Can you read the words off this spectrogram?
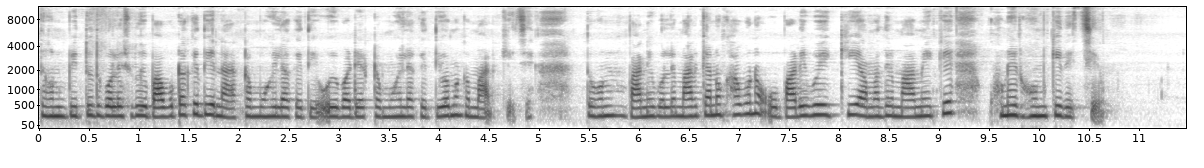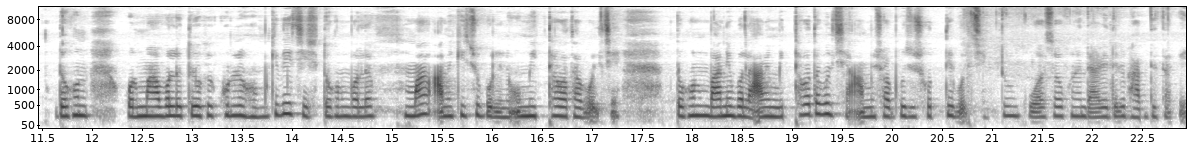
তখন বিদ্যুৎ বলে, শুধু ওই বাবুটাকে দিয়ে না, একটা মহিলাকে দিয়ে, ওই বাড়ি একটা মহিলাকে দিয়েও আমাকে মার খেয়েছে। তখন বাণী বলে, মার কেন খাব না? ও বাড়ি বয়ে গিয়ে আমাদের মা মেয়েকে খুনের হুমকি দিচ্ছে। তখন ওর মা বলে, তুই ওকে খুনের হুমকি দিয়েছিস? তখন বলে, মা, আমি কিছু বলিনি, ও মিথ্যা কথা বলছে। তখন বাণী বলে, আমি মিথ্যা কথা বলছি? আমি সব কিছু সত্যি বলছি। তখন কুয়াশা ওখানে দাঁড়িয়ে দাঁড়িয়ে ভাবতে থাকে,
